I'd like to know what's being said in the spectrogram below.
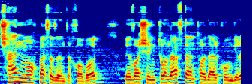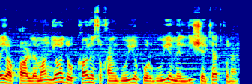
چند ماه پس از انتخابات به واشنگتن رفتند تا در کنگره یا پارلمان یا دکان سخنگویی و پرگویی ملی شرکت کنند.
